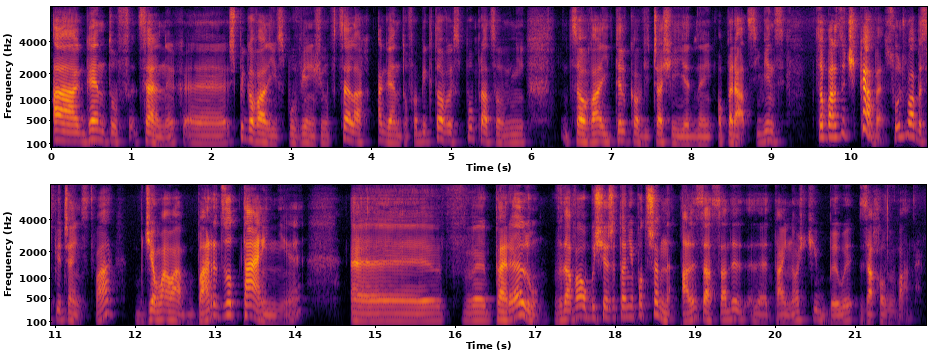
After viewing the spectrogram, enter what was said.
agentów celnych, e, szpiegowali współwięźniów w celach, agentów obiektowych, współpracowali tylko w czasie jednej operacji. Więc co bardzo ciekawe, służba bezpieczeństwa działała bardzo tajnie. e, W PRL-u wydawałoby się, że to niepotrzebne, ale zasady e, tajności były zachowywane.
